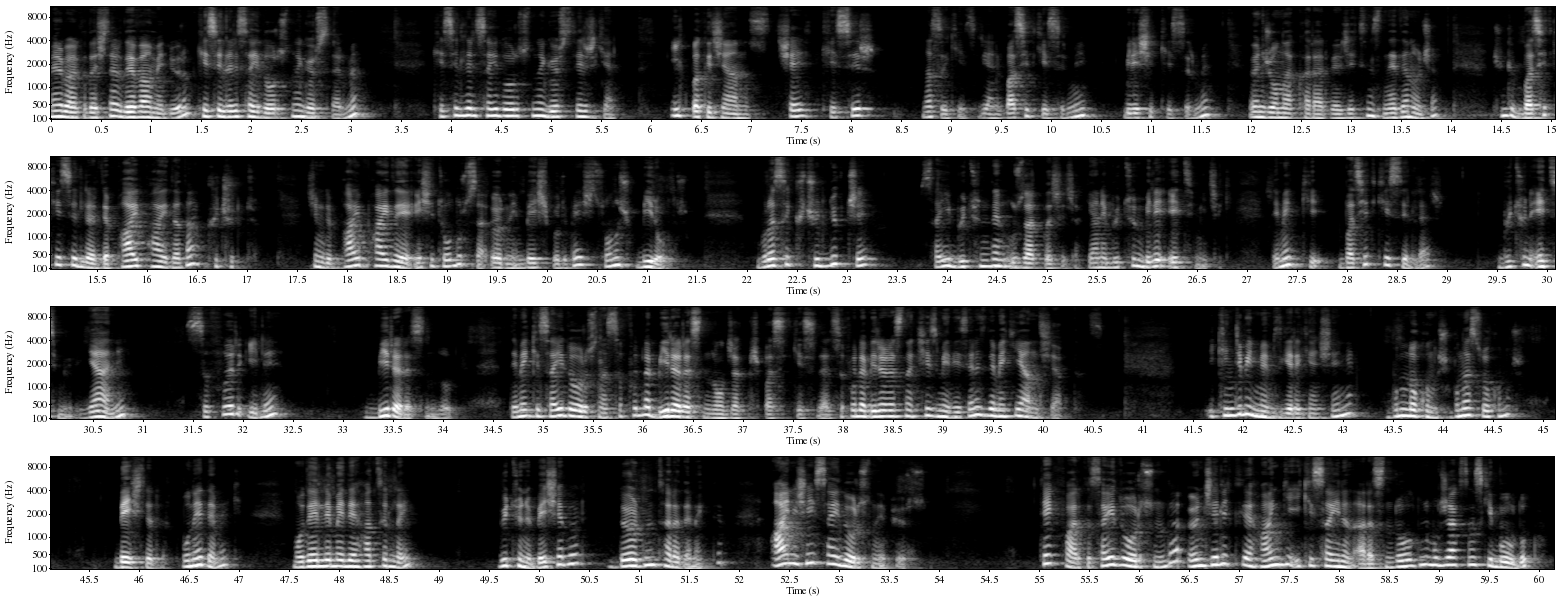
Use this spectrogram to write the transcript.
Merhaba arkadaşlar, devam ediyorum. Kesirleri sayı doğrusunda gösterme. Kesirleri sayı doğrusunda gösterirken ilk bakacağınız şey kesir nasıl kesir? Yani basit kesir mi, bileşik kesir mi? Önce ona karar vereceksiniz. Neden hocam? Çünkü basit kesirlerde pay paydadan küçüktü. Şimdi pay paydaya eşit olursa örneğin 5 bölü 5 sonuç 1 olur. Burası küçüldükçe sayı bütünden uzaklaşacak. Yani bütün bile etmeyecek. Demek ki basit kesirler bütün etmiyor. Yani 0 ile 1 arasında oluyor. Demek ki sayı doğrusuna 0 ile 1 arasında olacakmış basit kesirler. 0 ile 1 arasında çizmediyseniz demek ki yanlış yaptınız. İkinci bilmemiz gereken şey ne? Bunun okunuşu. Bu nasıl okunur? 5'te 4. Bu ne demek? Modellemede hatırlayın. Bütünü 5'e böl, 4'ünü tara demektir. Aynı şeyi sayı doğrusunda yapıyoruz. Tek farkı sayı doğrusunda öncelikle hangi iki sayının arasında olduğunu bulacaksınız ki bulduk.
